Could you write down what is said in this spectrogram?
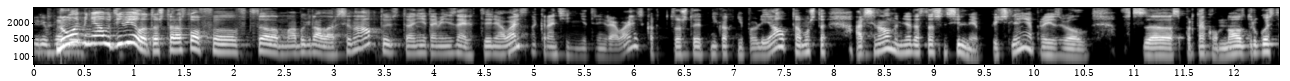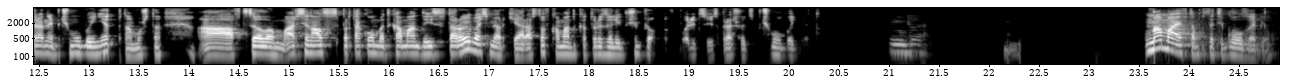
ну, меня удивило то, что Ростов э, в целом обыграл Арсенал, то есть они там, я не знаю, тренировались на карантине, не тренировались, как то, что это никак не повлияло, потому что Арсенал на меня достаточно сильное впечатление произвел с э, Спартаком. Но, с другой стороны, почему бы и нет, потому что а, в целом Арсенал со Спартаком это команда из второй восьмерки, а Ростов команда, которая за Лигу Чемпионов борется, и спрашивается, почему бы и нет. Ну да. Мамаев там, кстати, гол забил.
